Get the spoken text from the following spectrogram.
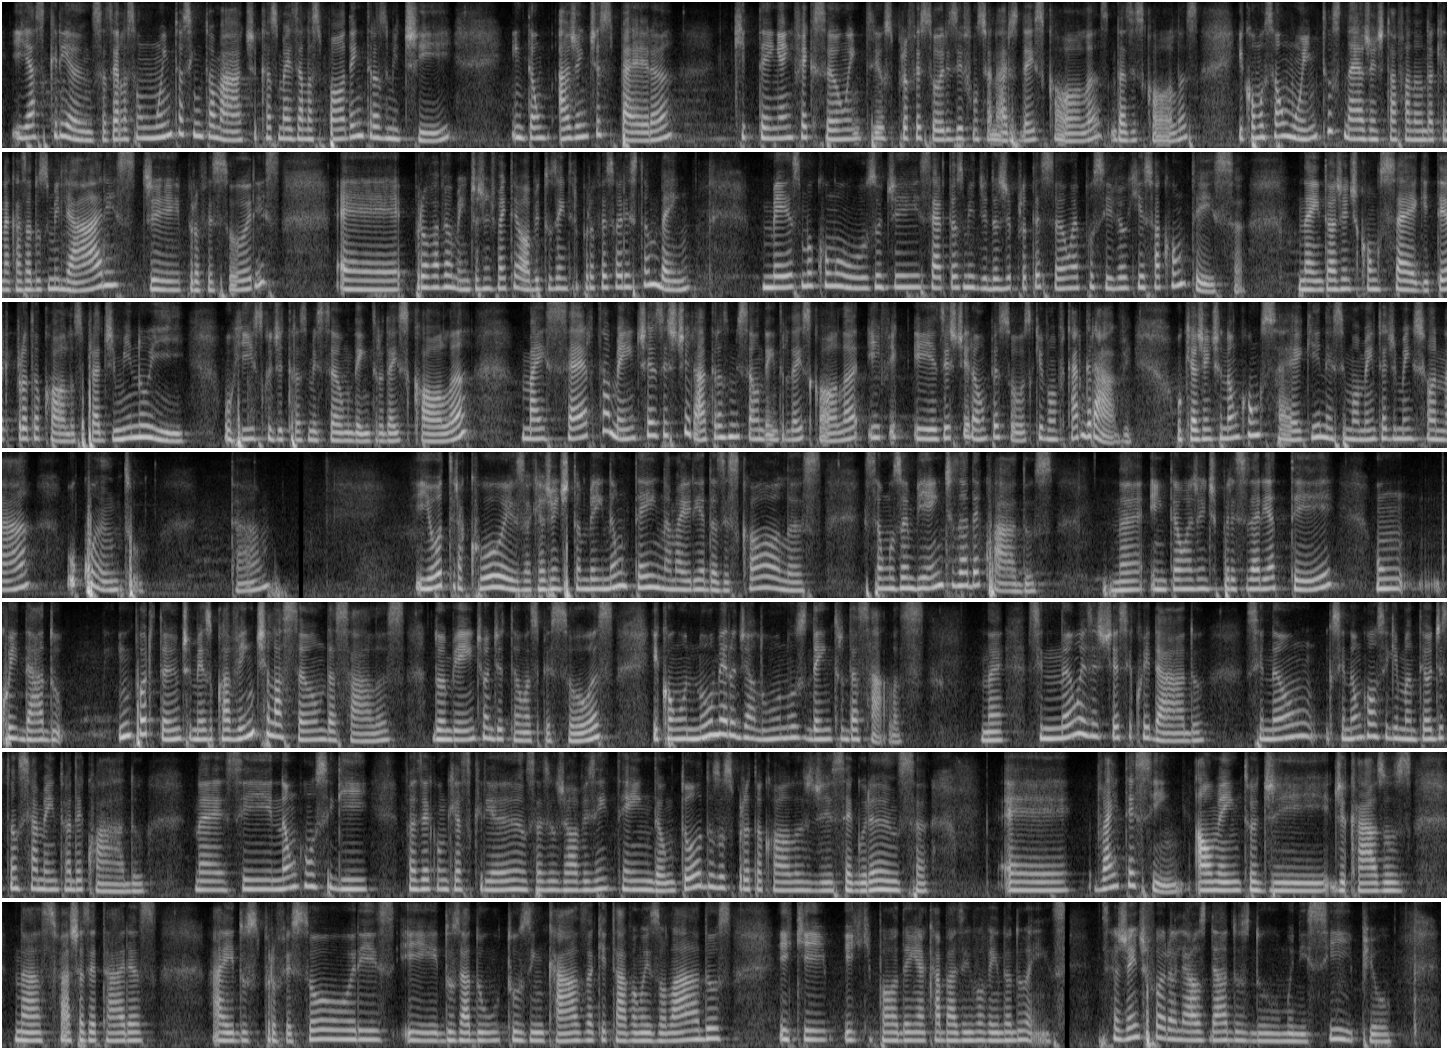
E as crianças, elas são muito assintomáticas, mas elas podem transmitir. Então, a gente espera que tenha infecção entre os professores e funcionários da escola, das escolas. E como são muitos, né, a gente está falando aqui na casa dos milhares de professores, é, provavelmente a gente vai ter óbitos entre professores também. Mesmo com o uso de certas medidas de proteção, é possível que isso aconteça. Né? Então, a gente consegue ter protocolos para diminuir o risco de transmissão dentro da escola, mas certamente existirá transmissão dentro da escola e, e, existirão pessoas que vão ficar grave. O que a gente não consegue nesse momento é dimensionar o quanto, tá? E outra coisa que a gente também não tem na maioria das escolas são os ambientes adequados. Né? Então a gente precisaria ter um cuidado importante mesmo com a ventilação das salas, do ambiente onde estão as pessoas e com o número de alunos dentro das salas. Né? Se não existir esse cuidado, se não, se não conseguir manter o distanciamento adequado, né? Se não conseguir fazer com que as crianças e os jovens entendam todos os protocolos de segurança, é, vai ter sim aumento de, de casos nas faixas etárias aí dos professores e dos adultos em casa que estavam isolados e que, e que podem acabar desenvolvendo a doença. Se a gente for olhar os dados do município,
